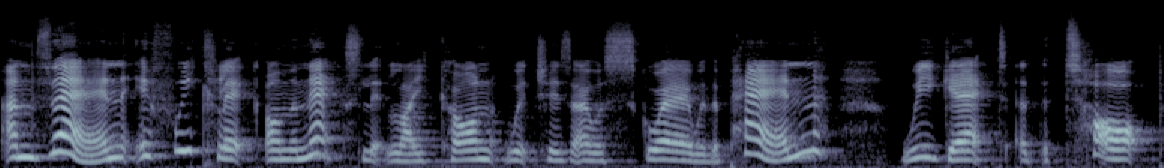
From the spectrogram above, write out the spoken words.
And then if we click on the next little icon, which is our square with a pen, we get at the top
